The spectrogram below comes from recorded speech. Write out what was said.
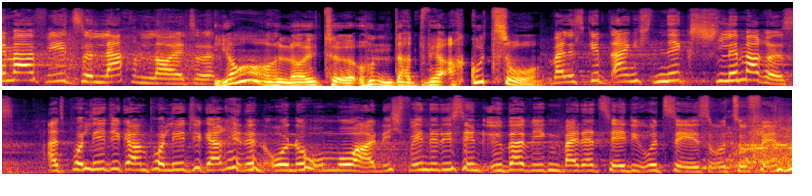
immer viel zu lachen, Leute. Ja, Leute, und das wäre auch gut so. Weil es gibt eigentlich nichts Schlimmeres als Politiker und Politikerinnen ohne Humor. Und ich finde, die sind überwiegend bei der CDU, CSU zu finden.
